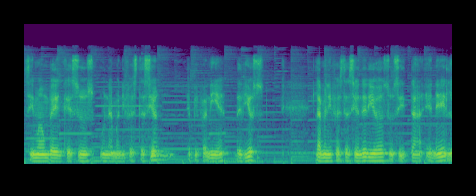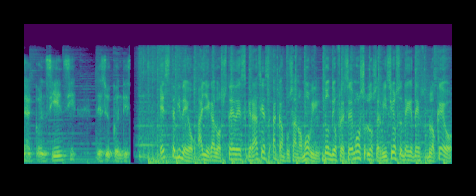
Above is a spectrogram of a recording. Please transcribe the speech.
Simón ve en Jesús una manifestación, epifanía de Dios. La manifestación de Dios suscita en él la conciencia de su condición este video ha llegado a ustedes gracias a Campusano Móvil, donde ofrecemos los servicios de desbloqueo,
